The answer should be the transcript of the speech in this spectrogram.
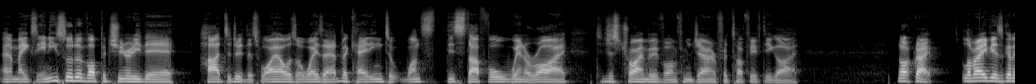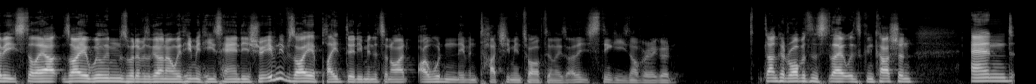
And it makes any sort of opportunity there hard to do. That's why I was always advocating to, once this stuff all went awry, to just try and move on from Jaren for a top 50 guy. Not great. LaRavia is going to be still out. Ziaire Williams, whatever's going on with him and his hand issue. Even if Ziaire played 30 minutes a night, I wouldn't even touch him in 12 team. I just think he's not very good. Duncan Robinson still out with concussion. And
